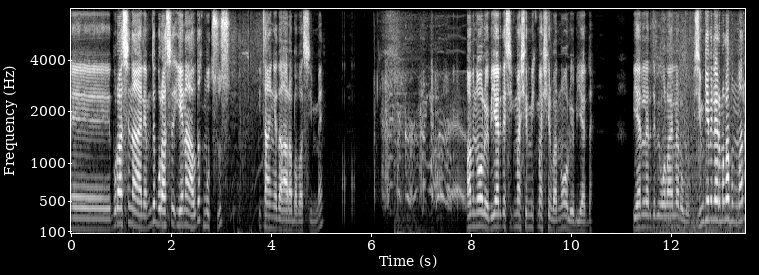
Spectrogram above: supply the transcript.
Ee, burası ne alemde? Burası yeni aldık. Mutsuz. Bir tane de araba basayım ben. Abi ne oluyor? Bir yerde sigmaşir mikmaşir var. Ne oluyor bir yerde? Bir yerlerde bir olaylar oluyor. Bizim gemiler mi la bunlar?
